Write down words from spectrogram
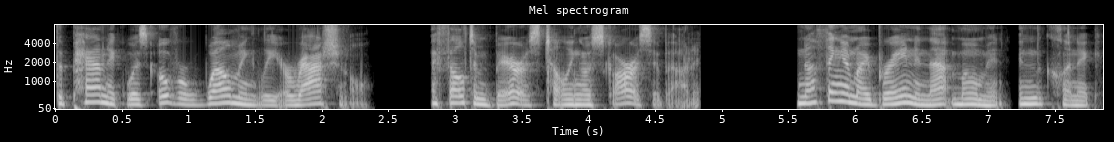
The panic was overwhelmingly irrational. I felt embarrassed telling Osqaris about it. Nothing in my brain in that moment in the clinic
